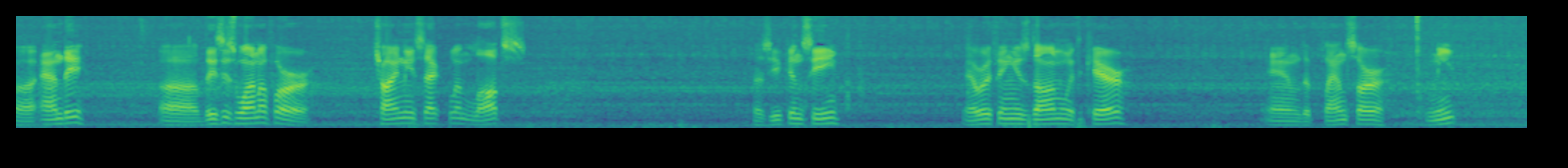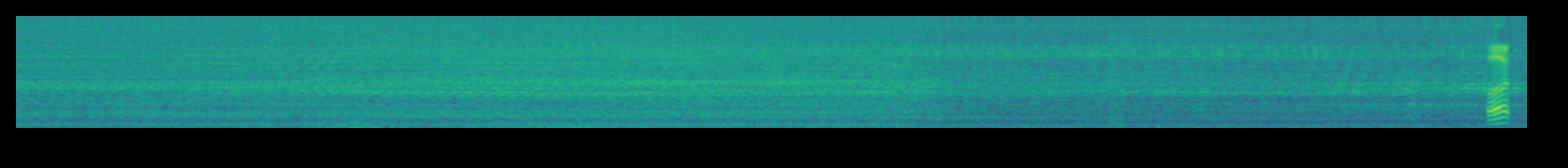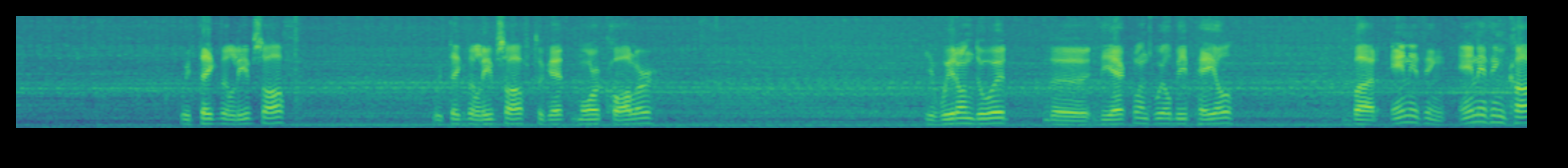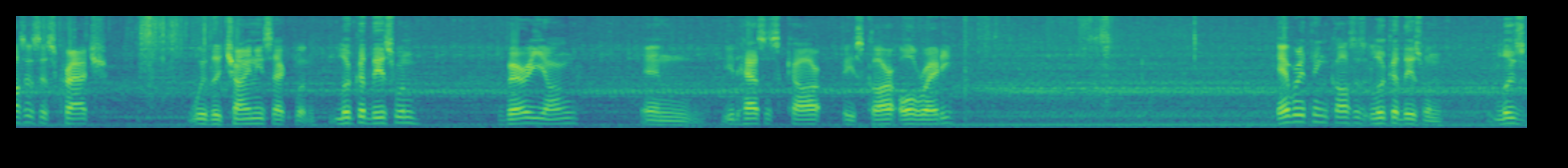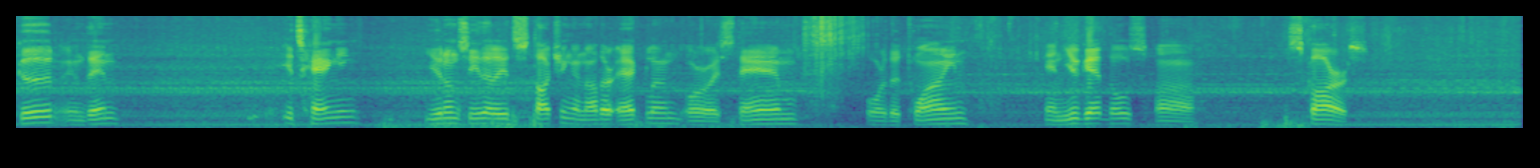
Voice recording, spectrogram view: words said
uh, Andy. Uh, this is one of our Chinese eggplant lots. As you can see, everything is done with care and the plants are neat. But we take the leaves off. We take the leaves off to get more color. If we don't do it, the, the eggplants will be pale. But anything, anything causes a scratch with the Chinese eggplant. Look at this one, very young, and it has a scar, a scar already. Everything causes, look at this one, looks good, and then it's hanging. You don't see that it's touching another eggplant or a stem or the twine, and you get those uh, scars,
